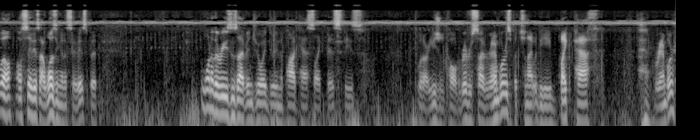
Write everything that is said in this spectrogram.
well, I'll say this. I wasn't going to say this, but one of the reasons I've enjoyed doing the podcasts like this, these what are usually called Riverside Babblers, but tonight would be a bike path babbler,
